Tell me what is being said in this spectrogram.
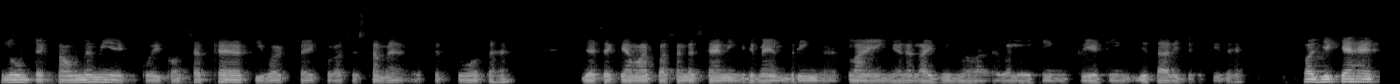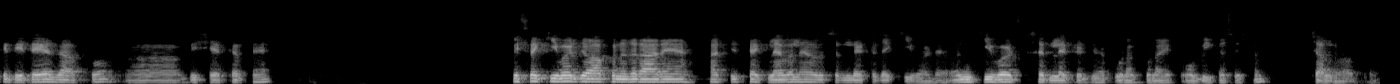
ब्लूम टेक्सोनॉमी एक कोई कॉन्सेप्ट है कीवर्ड्स का एक पूरा सिस्टम है, उसके थ्रू होता है। जैसे कि हमारे पास अंडरस्टैंडिंग रिमेम्बरिंग अप्लाइंग एनालाइजिंग और एवेलुएटिंग क्रिएटिंग ये सारी जो चीज़ें हैं। और ये क्या है? इसके डिटेल्स आपको भी शेयर करते हैं। इसमें कीवर्ड जो आपको नज़र आ रहे हैं, हर चीज़ का एक लेवल है और उससे रिलेटेड एक कीवर्ड है। उन कीवर्ड से रिलेटेड जो है पूरा पूरा एक ओबी का सिस्टम चल रहा होता है।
